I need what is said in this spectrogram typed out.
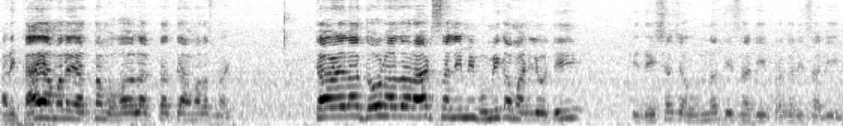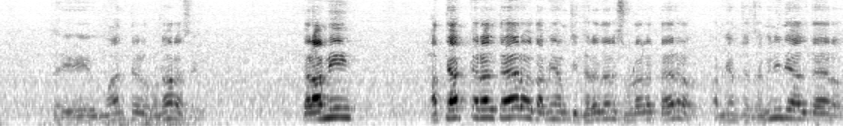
आणि काय आम्हाला यातना भोगावं लागतात ते आम्हालाच माहिती. त्यावेळेला दोन हजार आठ साली मी भूमिका मांडली होती की देशाच्या उन्नतीसाठी प्रगतीसाठी जर हे विमानतळ होणार असेल. तर आम्ही हा त्याग करायला तयार आहोत. आम्ही आमची घरदारं सोडायला तयार आहोत. आम्ही आमच्या जमिनी द्यायला तयार आहोत.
